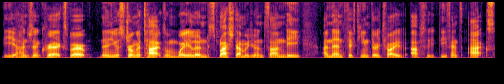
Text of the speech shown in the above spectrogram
the 100% crit expert, then you got strong attacks on Wayland, splash damage on Sandy, and then 1535 absolute defense axe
